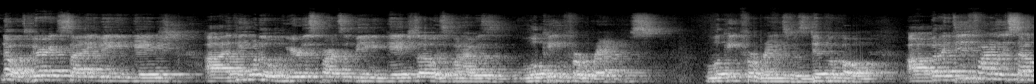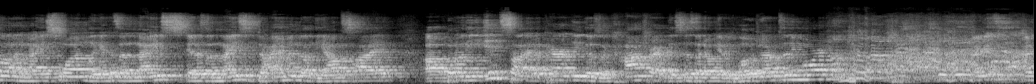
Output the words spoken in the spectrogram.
no, it's very exciting being engaged. Uh, I think one of the weirdest parts of being engaged though is when I was looking for rings. Looking for rings was difficult. Uh, but I did finally settle on a nice one. Like it has a nice, it has a nice diamond on the outside. Uh, but on the inside, apparently there's a contract that says I don't get blowjobs anymore. I guess, I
